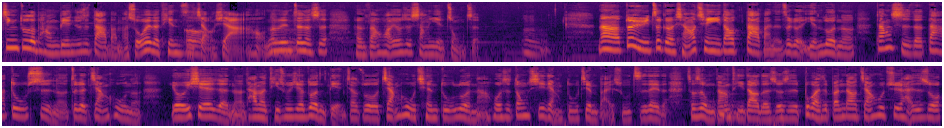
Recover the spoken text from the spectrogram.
京都的旁边就是大阪嘛，所谓的天子脚下，哈、哦，那边真的是很繁华，又是商业重镇。嗯，那对于这个想要迁移到大阪的这个言论呢，当时的大都市呢，这个江户呢。有一些人呢，他们提出一些论点，叫做“江户迁都论”啊，或是“东西两都建白书”之类的，就是我们刚刚提到的，就是不管是搬到江户去，还是说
